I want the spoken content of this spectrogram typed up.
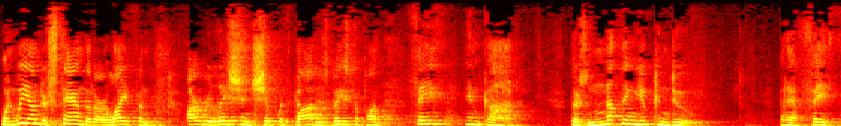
When we understand that our life and our relationship with God is based upon faith in God, there's nothing you can do but have faith.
